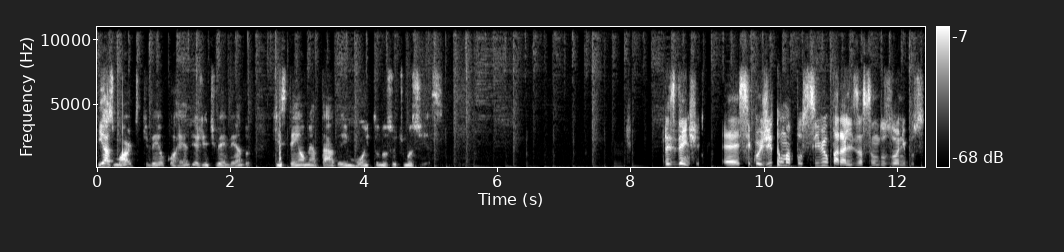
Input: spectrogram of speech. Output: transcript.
e as mortes que vêm ocorrendo e a gente vem vendo que têm aumentado aí muito nos últimos dias. Presidente, é, se cogita uma possível paralisação dos ônibus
